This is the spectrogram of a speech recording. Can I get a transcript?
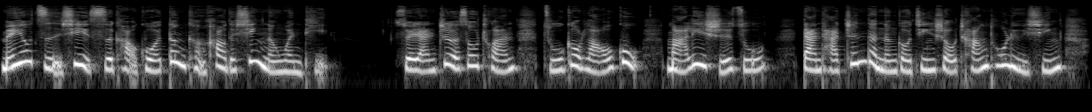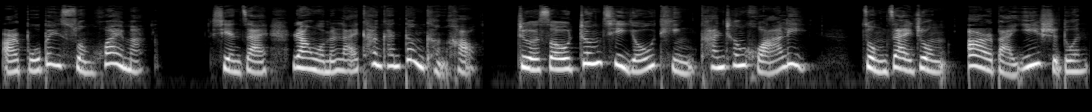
没有仔细思考过邓肯号的性能问题。虽然这艘船足够牢固，马力十足，但它真的能够经受长途旅行而不被损坏吗？现在，让我们来看看邓肯号这艘蒸汽游艇，堪称华丽，总载重二百一十吨，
